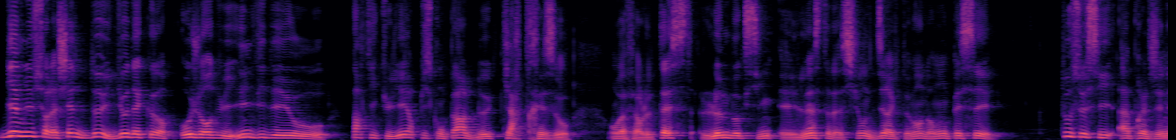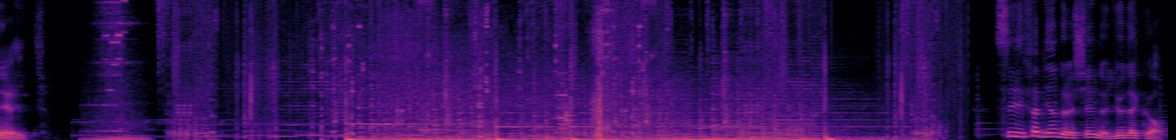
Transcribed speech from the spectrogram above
Bienvenue sur la chaîne de YodaCorp. Aujourd'hui, une vidéo particulière puisqu'on parle de carte réseau. On va faire le test, l'unboxing et l'installation directement dans mon PC. Tout ceci après le générique. C'est Fabien de la chaîne YodaCorp.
